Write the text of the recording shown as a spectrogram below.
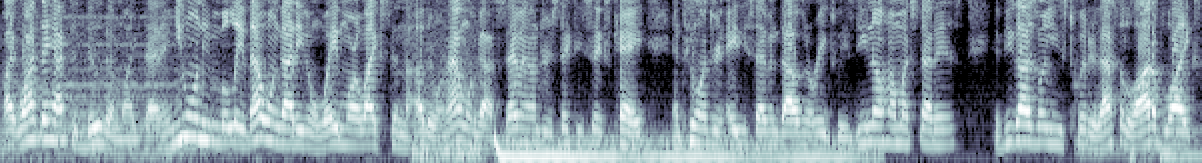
Like, why'd they have to do them like that? And you won't even believe that one got even way more likes than the other one. That one got 766k and 287,000 retweets. Do you know how much that is? If you guys don't use Twitter, that's a lot of likes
